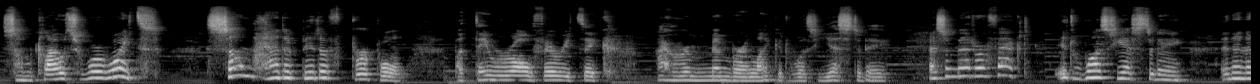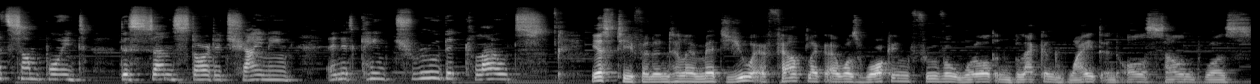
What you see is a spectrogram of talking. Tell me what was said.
Some clouds were white. Some had a bit of purple, but they were all very thick. I remember like it was yesterday. As a matter of fact, it was yesterday. And then at some point, the sun started shining and it came through the clouds. Yes, Tiffany, until I met you, I felt like I was walking through the world in black and white and all sound was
